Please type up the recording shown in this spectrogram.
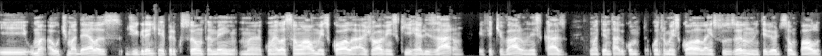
e uma, a última delas, de grande repercussão também, uma, com relação a uma escola, a jovens que realizaram efetivaram, nesse caso, um atentado contra uma escola lá em Suzano, no interior de São Paulo,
